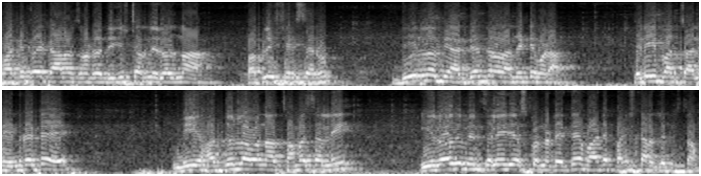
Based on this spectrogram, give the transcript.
ఫార్టీ ఫైవ్ కాలమ్స్ ఉన్నటువంటి రిజిస్టర్ని ఈ రోజున పబ్లిష్ చేశారు. దీనిలో మీ అభ్యంతరాలు అన్నింటినీ కూడా తెలియపరచాలి. ఎందుకంటే మీ హద్దుల్లో ఉన్న సమస్యల్ని ఈరోజు మీరు తెలియజేసుకున్నట్టయితే వాటి పరిష్కారం చూపిస్తాం.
